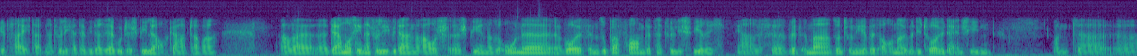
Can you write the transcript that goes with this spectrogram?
gezeigt hat. Natürlich hat er wieder sehr gute Spiele auch gehabt, aber aber der muss sich natürlich wieder einen Rausch spielen. Also ohne Wolf in Superform wird es natürlich schwierig. Ja, also es wird immer so ein Turnier wird auch immer über die Torhüter entschieden. Und äh, äh,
